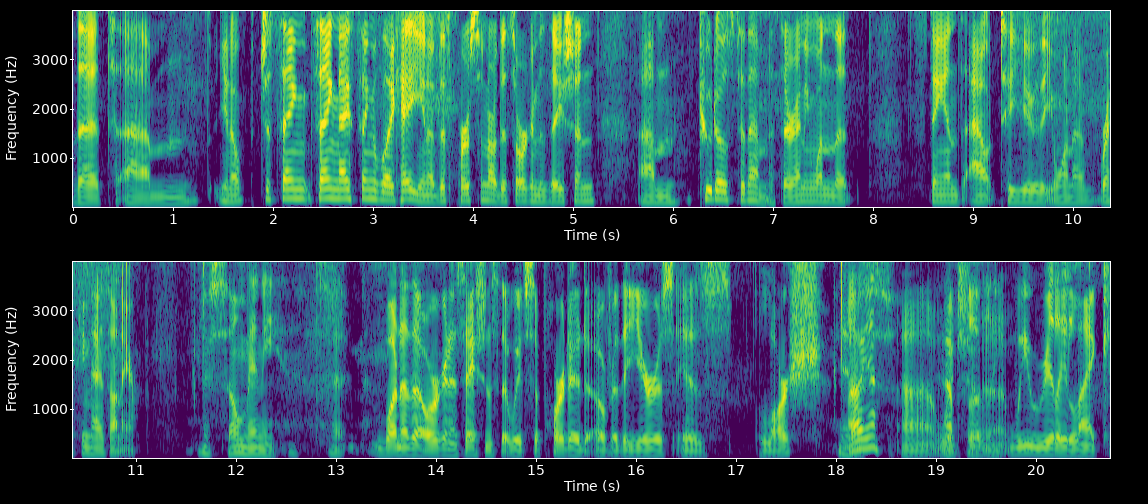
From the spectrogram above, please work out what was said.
that um, you know just saying saying nice things like hey you know this person or this organization um, kudos to them is there anyone that stands out to you that you want to recognize on air There's so many. one of the organizations that we've supported over the years is L'Arche. Oh, yeah. Uh, which Absolutely. uh, we really like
